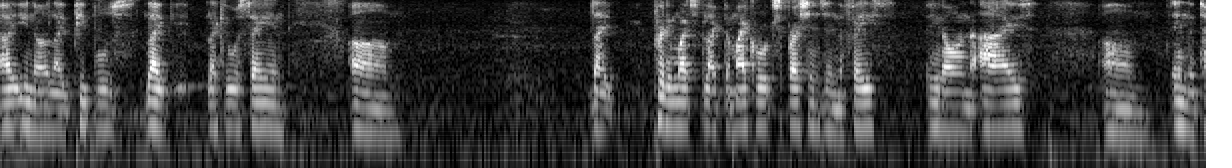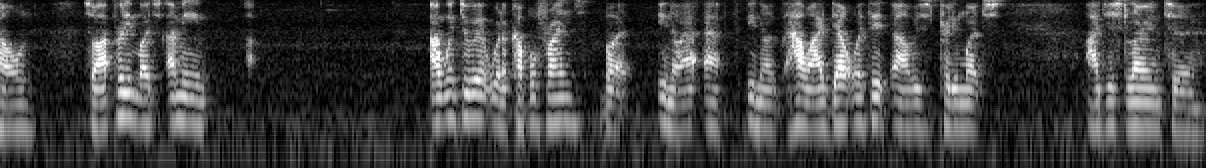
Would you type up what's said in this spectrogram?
Uh, you know, like people's like like it was saying, um. Like pretty much like the micro expressions in the face, you know, in the eyes, um, in the tone. So I pretty much, I mean, I went through it with a couple friends, but you know, I, I, you know how I dealt with it. I was pretty much, I just learned to,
